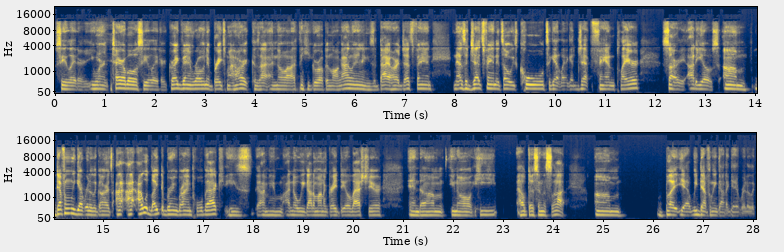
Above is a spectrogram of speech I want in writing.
See you later. You weren't terrible. See you later. Greg Van Roten, it breaks my heart because I, I, know I think he grew up in Long Island and he's a diehard Jets fan. And as a Jets fan, it's always cool to get like a Jet fan player. Sorry, adios. Um, definitely get rid of the guards. I, I I would like to bring Brian Poole back. He's I mean, I know we got him on a great deal last year, and um, you know, he helped us in the slot. Um, but yeah, we definitely got to get rid of the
